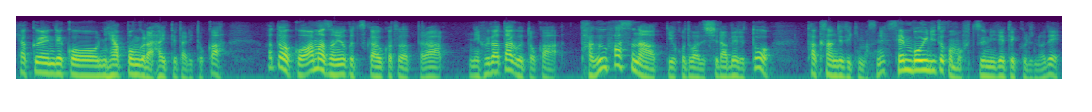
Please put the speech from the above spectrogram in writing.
100円でこう200本ぐらい入ってたりとかあとはこう Amazon よく使う方だったら値札タグとかタグファスナーっていう言葉で調べるとたくさん出てきますね。1000本入りとかも普通に出てくるので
